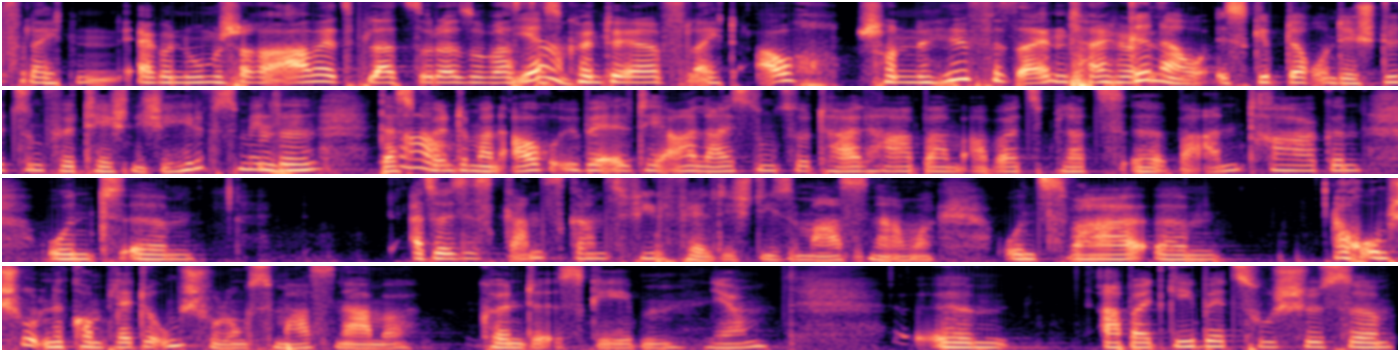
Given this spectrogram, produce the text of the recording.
vielleicht ein ergonomischerer Arbeitsplatz oder sowas. Ja. Das könnte ja vielleicht auch schon eine Hilfe sein teilweise. Genau, es gibt auch Unterstützung für technische Hilfsmittel. Mhm. Das ah. könnte man auch über LTA Leistung zur Teilhabe am Arbeitsplatz äh, beantragen. Und ähm, also es ist ganz, ganz vielfältig, diese Maßnahme. Und zwar ähm, auch Umschul eine komplette Umschulungsmaßnahme könnte es geben. Ja. Ähm, Arbeitgeberzuschüsse,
